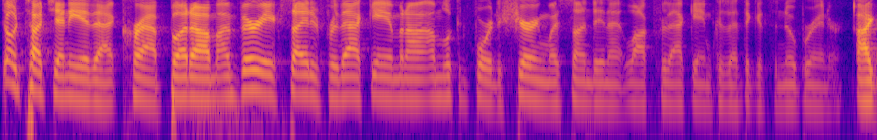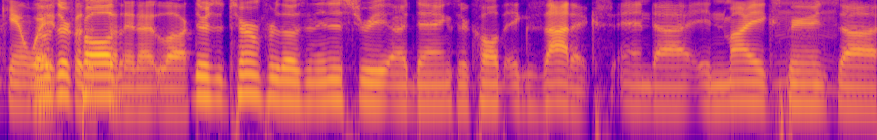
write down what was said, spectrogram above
Don't touch any of that crap. But um, I'm very excited for that game, and I, I'm looking forward to sharing my Sunday night lock for that game because I think it's a no-brainer. I can't wait Those are for called. the Sunday night lock. There's a term for those in the industry, uh, Dangs. They're called exotics, and uh, in my experience, Mm. uh,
